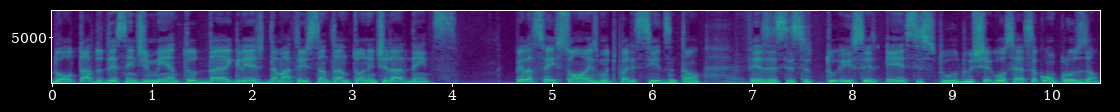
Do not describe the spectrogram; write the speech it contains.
do altar do descendimento da igreja da matriz Santo Antônio em Tiradentes pelas feições muito parecidas, então fez esse, esse, estudo e chegou-se a essa conclusão.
